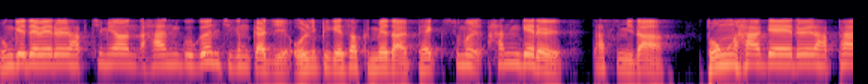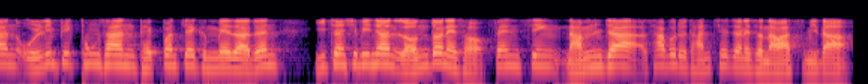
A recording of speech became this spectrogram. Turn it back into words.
동계대회를 합치면 한국은 지금까지 올림픽에서 금메달 121개를 땄습니다. 동하계를 합한 올림픽 통산 100번째 금메달은 2012년 런던에서 펜싱 남자 사브르 단체전에서 나왔습니다.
